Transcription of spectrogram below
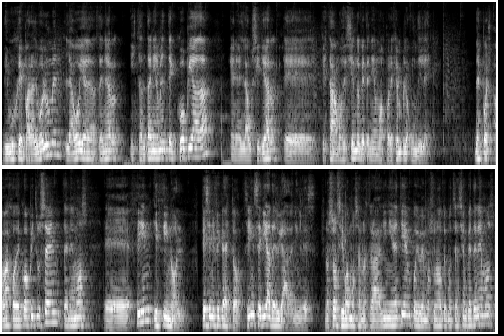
dibujé para el volumen, la voy a tener instantáneamente copiada en el auxiliar eh, que estábamos diciendo que teníamos, por ejemplo, un delay. Después, abajo de copy to send, tenemos eh, thin y thin all. ¿Qué significa esto? Thin sería delgada en inglés. Nosotros si vamos a nuestra línea de tiempo y vemos una automatización que tenemos,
